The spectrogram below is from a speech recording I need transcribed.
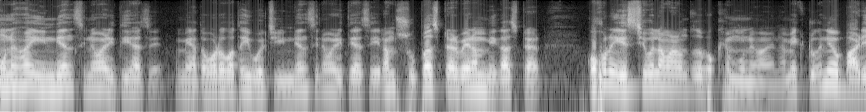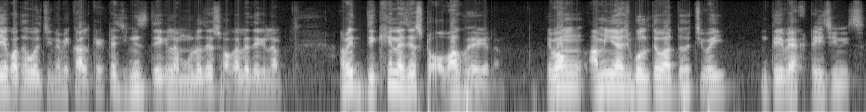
মনে হয় ইন্ডিয়ান সিনেমার ইতিহাসে, আমি এত বড় কথাই বলছি ইন্ডিয়ান সিনেমার ইতিহাসে এরম সুপারস্টার বা এরম মেগাস্টার কখনো এসছে বলে আমার অন্তত পক্ষে মনে হয় না। আমি একটুখানিও বাড়িয়ে কথা বলছি না। আমি কালকে একটা জিনিস দেখলাম, মূলত সকালে দেখলাম। আমি দেখে না জাস্ট অবাক হয়ে গেলাম। এবং আমি আজ বলতে বাধ্য হচ্ছি, ভাই, দেব একটাই জিনিস।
